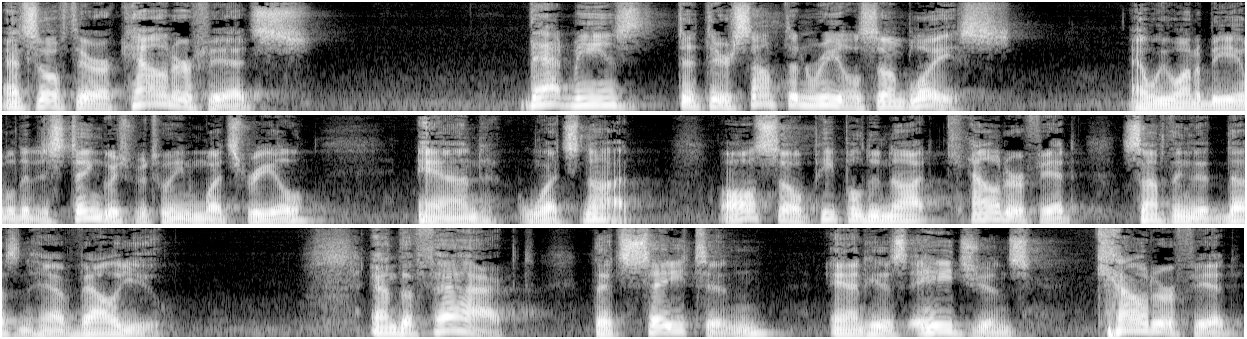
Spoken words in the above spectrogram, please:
And so if there are counterfeits, that means that there's something real someplace. And we want to be able to distinguish between what's real and what's not. Also, people do not counterfeit something that doesn't have value. And the fact that Satan and his agents counterfeit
